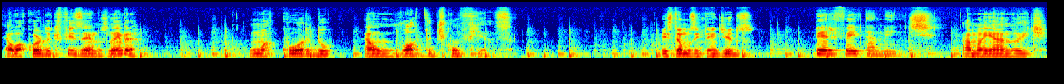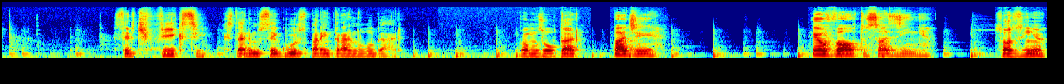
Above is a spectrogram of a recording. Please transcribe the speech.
É o acordo que fizemos, lembra? Um acordo é um voto de confiança. Estamos entendidos? Perfeitamente. Amanhã à noite. Certifique-se que estaremos seguros para entrar no lugar. Vamos voltar? Pode ir. Eu volto sozinha. Sozinha?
